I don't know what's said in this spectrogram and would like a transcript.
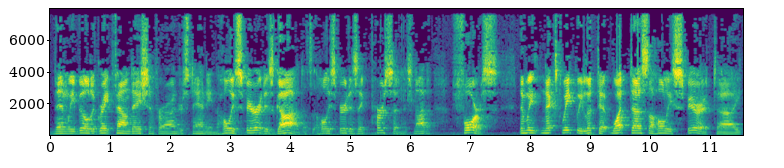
then we build a great foundation for our understanding. The Holy Spirit is God. The Holy Spirit is a person. It's not a force. Then we next week we looked at what does the Holy Spirit. Uh,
